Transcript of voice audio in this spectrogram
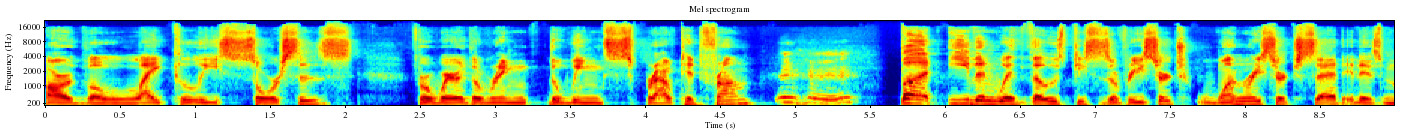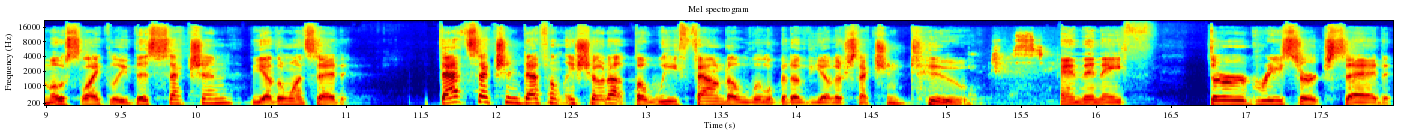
are the likely sources for where the ring, the wings sprouted from. hmm But even with those pieces of research, one research said it is most likely this section. The other one said that section definitely showed up, but we found a little bit of the other section too. Interesting. And then a third research said,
